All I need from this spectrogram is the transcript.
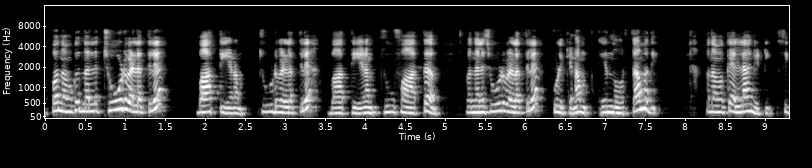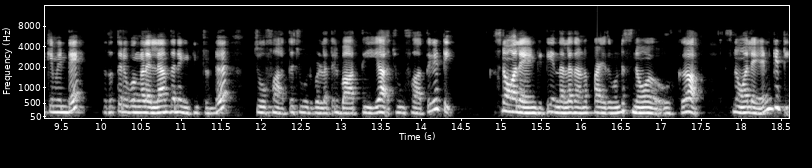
അപ്പൊ നമുക്ക് നല്ല ചൂട് വെള്ളത്തിൽ ബാത്ത് ചെയ്യണം. ചൂട് വെള്ളത്തിൽ ബാത്ത് ചെയ്യണം. ടു ഫാത്ത് അപ്പൊ നല്ല ചൂട് വെള്ളത്തിൽ കുളിക്കണം എന്ന് ഓർത്താൽ മതി. അപ്പൊ നമുക്ക് എല്ലാം കിട്ടി. സിക്കിമിന്റെ നൃത്തരൂപങ്ങളെല്ലാം തന്നെ കിട്ടിയിട്ടുണ്ട്. ചൂഫാത്ത് ചൂടുവെള്ളത്തിൽ ബാത്ത് ചെയ്യുക. ചൂഫാത്ത് കിട്ടി. സ്നോ ലയൺ കിട്ടി. നല്ല തണുപ്പായതുകൊണ്ട് സ്നോ ഓർക്കുക. സ്നോ ലയൺ കിട്ടി.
